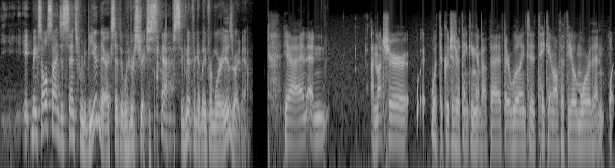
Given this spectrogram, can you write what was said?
it makes all signs of sense for him to be in there, except it would restrict his snaps significantly from where he is right now. Yeah, and and I'm not sure what the coaches are thinking about that. If they're willing to take him off the field more than what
